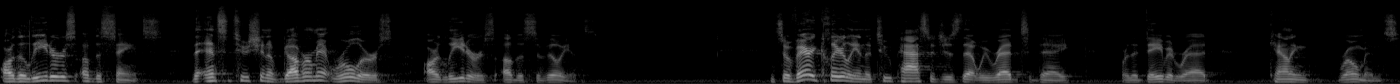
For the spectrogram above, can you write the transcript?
are the leaders of the saints. The institution of government, rulers, are leaders of the civilians. And so, very clearly, in the two passages that we read today, or that David read, counting Romans,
